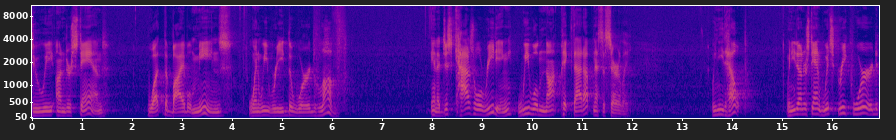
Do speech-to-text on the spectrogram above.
Do we understand what the Bible means when we read the word love? In a just casual reading, we will not pick that up necessarily. We need help. We need to understand which Greek word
